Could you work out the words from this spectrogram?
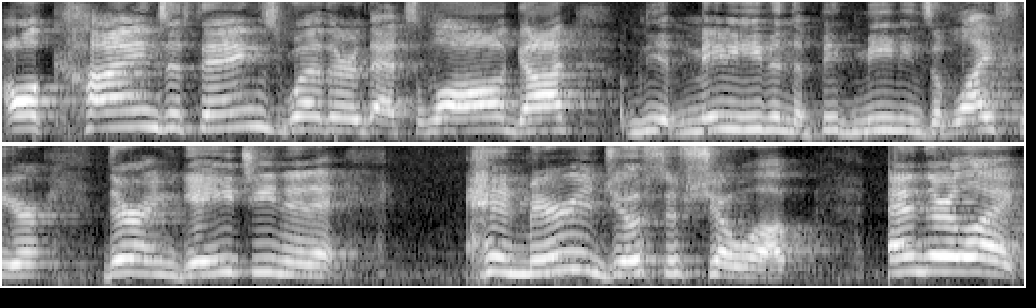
all kinds of things, whether that's law, God, maybe even the big meanings of life here. They're engaging in it. And Mary and Joseph show up and they're like,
